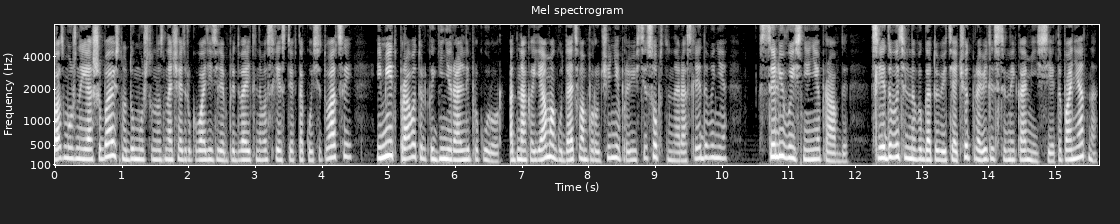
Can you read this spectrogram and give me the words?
Возможно, я ошибаюсь, но думаю, что назначать руководителем предварительного следствия в такой ситуации имеет право только генеральный прокурор. Однако я могу дать вам поручение провести собственное расследование с целью выяснения правды. Следовательно, вы готовите отчет правительственной комиссии. Это понятно?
